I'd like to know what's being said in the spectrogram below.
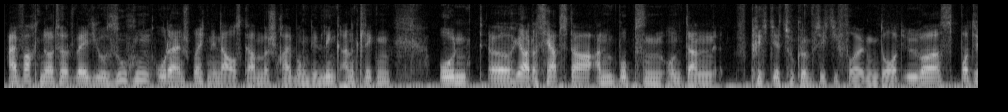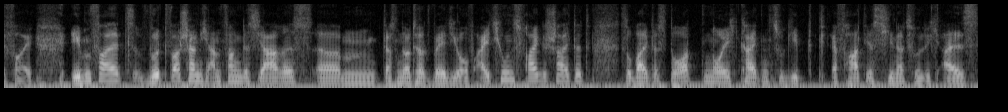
Einfach Nerdhurt Radio suchen oder entsprechend in der Ausgabenbeschreibung den Link anklicken und äh, ja, das Herz da anbupsen und dann kriegt ihr zukünftig die Folgen dort über Spotify. Ebenfalls wird wahrscheinlich Anfang des Jahres ähm, das Nerdhurt Radio auf iTunes freigeschaltet. Sobald es dort Neuigkeiten zu gibt, erfahrt ihr es hier natürlich als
